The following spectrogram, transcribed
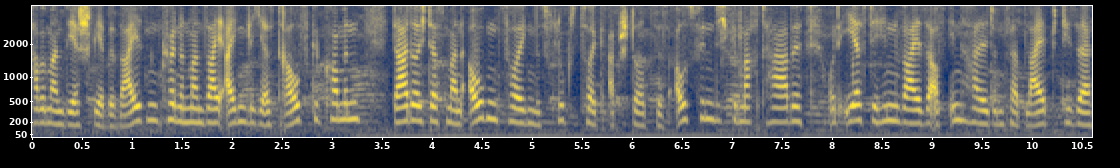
habe man sehr schwer beweisen können. Man sei eigentlich erst draufgekommen, dadurch, dass man Augenzeugen des Flugzeugabsturzes ausfindig gemacht habe und erste Hinweise auf Inhalt und Verbleib dieser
